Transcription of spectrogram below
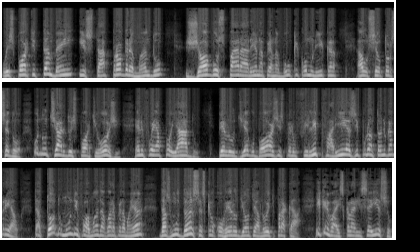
O esporte também está programando jogos para a Arena Pernambuco e comunica ao seu torcedor. O noticiário do esporte hoje, ele foi apoiado pelo Diego Borges, pelo Felipe Farias e por Antônio Gabriel. Está todo mundo informando agora pela manhã das mudanças que ocorreram de ontem à noite para cá. E quem vai esclarecer isso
